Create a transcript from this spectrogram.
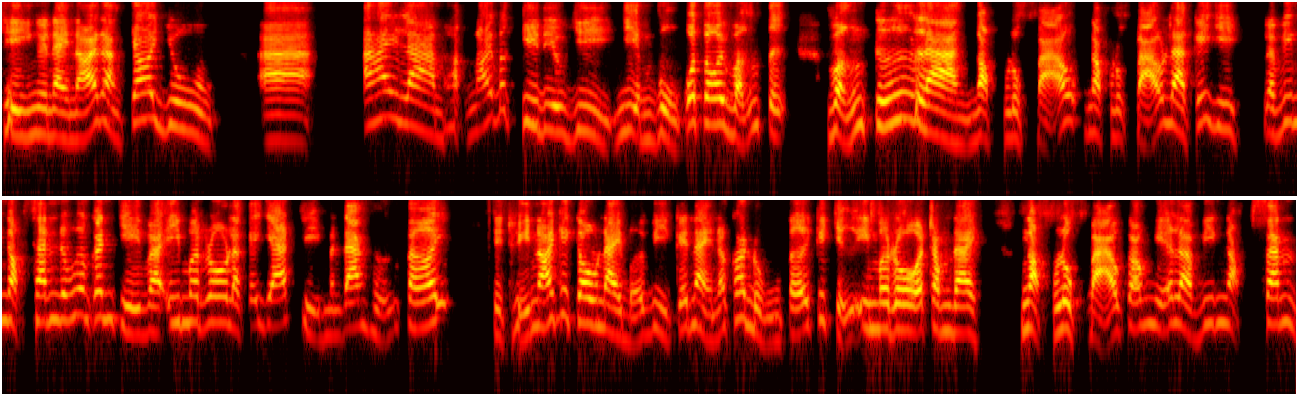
thì người này nói rằng cho dù à, ai làm hoặc nói bất kỳ điều gì nhiệm vụ của tôi vẫn tự vẫn cứ là ngọc lục bảo. Ngọc lục bảo là cái gì? Là viên ngọc xanh đúng không các anh chị? Và imero là cái giá trị mình đang hưởng tới. Thì thủy nói cái câu này bởi vì cái này nó có đụng tới cái chữ imero ở trong đây. Ngọc lục bảo có nghĩa là viên ngọc xanh.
